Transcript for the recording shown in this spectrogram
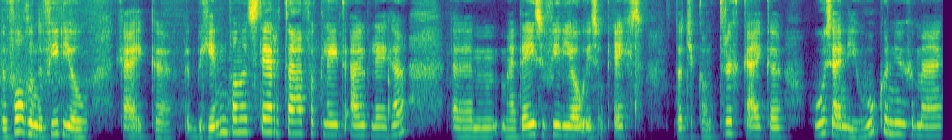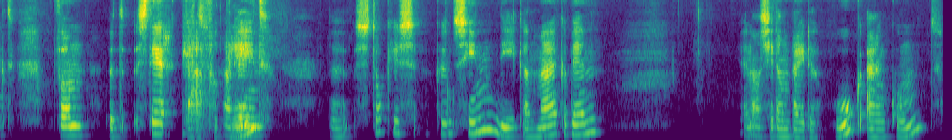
de volgende video ga ik uh, het begin van het sterrentafelkleed uitleggen. Um, maar deze video is ook echt dat je kan terugkijken hoe zijn die hoeken nu gemaakt van het stertafelkleed de stokjes kunt zien die ik aan het maken ben. En als je dan bij de hoek aankomt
